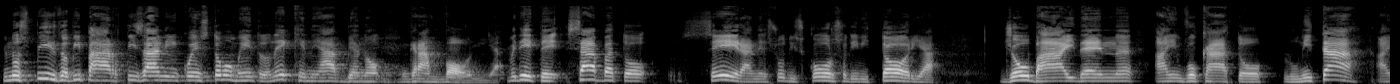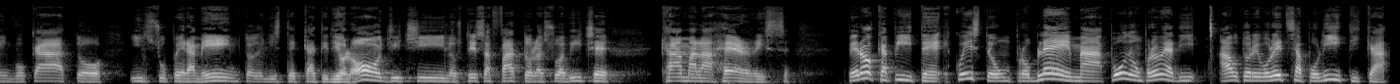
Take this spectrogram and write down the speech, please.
uno spirito bipartisan in questo momento non è che ne abbiano gran voglia. Vedete, sabato sera nel suo discorso di vittoria Joe Biden ha invocato l'unità, ha invocato il superamento degli steccati ideologici, lo stesso ha fatto la sua vice Kamala Harris. Però capite, questo è un problema, pone un problema di autorevolezza politica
